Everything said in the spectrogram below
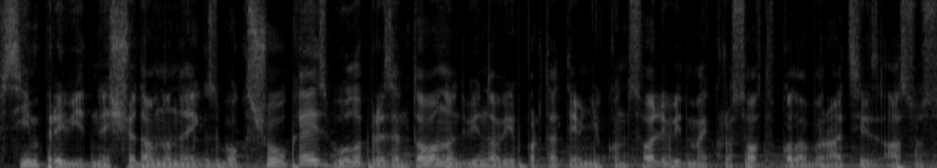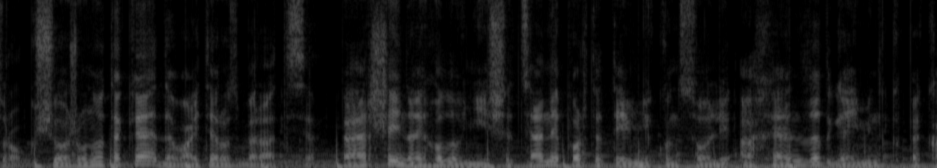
Всім привіт! Нещодавно на Xbox Showcase було презентовано дві нові портативні консолі від Microsoft в колаборації з Asus ROG. Що ж воно таке? Давайте розбиратися. Перше і найголовніше це не портативні консолі, а Handled Gaming ПК.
